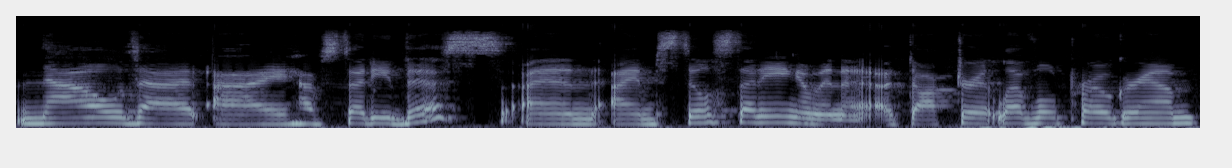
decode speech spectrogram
now that i have studied this and i'm still studying i'm in a, a, doctorate level program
